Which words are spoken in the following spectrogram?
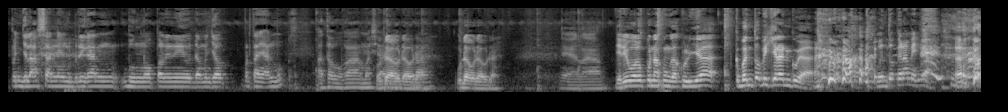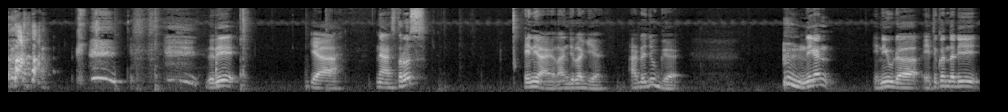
penjelasan yang diberikan Bung Nopal ini udah menjawab pertanyaanmu ataukah masih Udah, ada udah, udah, kurang? udah, udah, udah. Ya lah. Jadi walaupun aku nggak kuliah, kebentuk pikiranku ya. Bentuk piramid enggak? Jadi ya, nah terus ini ya lanjut lagi ya. Ada juga. ini kan ini udah itu kan tadi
